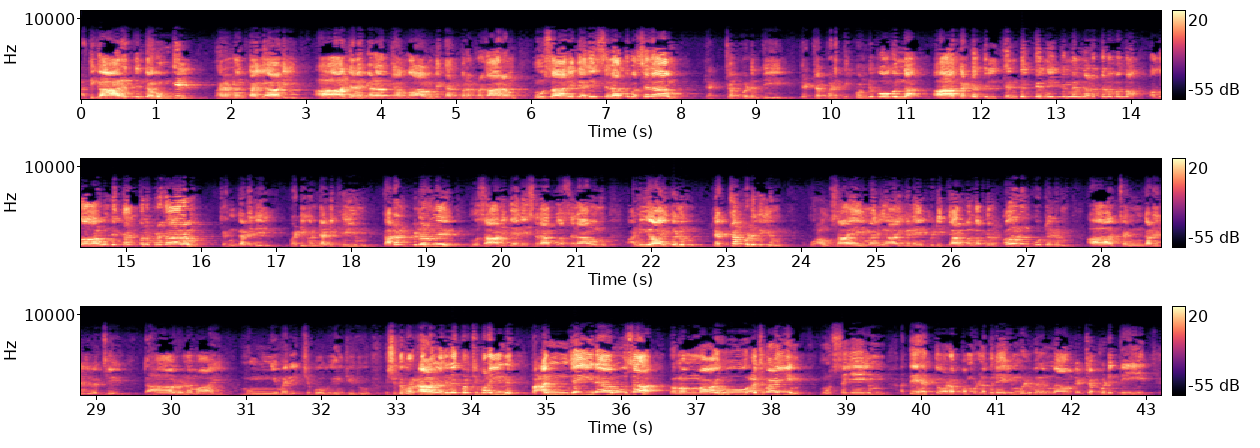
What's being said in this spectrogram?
അധികാരത്തിന്റെ ഹുങ്കിൽ ഭരണം കൈയാടി. ആ ജനങ്ങളൊക്കെ അള്ളാഹുവിന്റെ കൽപ്പന പ്രകാരം മൂസാ നബി അലൈഹി സ്വലാത്തു വസ്സലാം രക്ഷപ്പെടുത്തി രക്ഷപ്പെടുത്തി കൊണ്ടുപോകുന്ന ആ ഘട്ടത്തിൽ എന്തൊക്കെ നീക്കങ്ങൾ നടത്തണമെന്ന അള്ളാഹുവിന്റെ കൽപ്പന പ്രകാരം ചെങ്കടലിൽ വടികൊണ്ടടിക്കുകയും കടൽ പിടർന്ന് മൂസാ അലി സ്വലാത്തു വസ്സലാമും അനുയായികളും രക്ഷപ്പെടുകയും ഹംസായെയും അനുയായികളെയും പിടിക്കാൻ വന്ന ഫിർഔനും കൂട്ടരും ആ ചെങ്കടലിൽ വെച്ച് ദാരുണമായി മുങ്ങി മരിച്ചു പോവുകയും ചെയ്തു. വിശുദ്ധ ഖുർആൻ അതിനെക്കുറിച്ച് പറയുന്നു. മൂസയെയും അദ്ദേഹത്തോടൊപ്പമുള്ളവരെയും മുഴുവനും നാം രക്ഷപ്പെടുത്തി.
